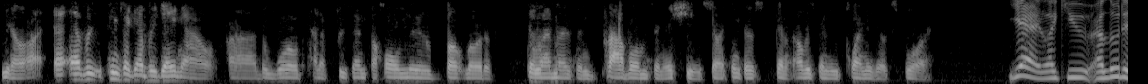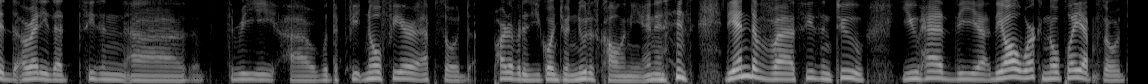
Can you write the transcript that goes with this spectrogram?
you know every it seems like every day now uh, the world kind of presents a whole new boatload of dilemmas and problems and issues. So I think there's gonna, always going to be plenty to explore. Yeah, like you alluded already that season uh, three uh, with the fe- no fear episode, part of it is you go into a nudist colony, and in the end of uh, season two, you had the uh, the all work no play episode.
